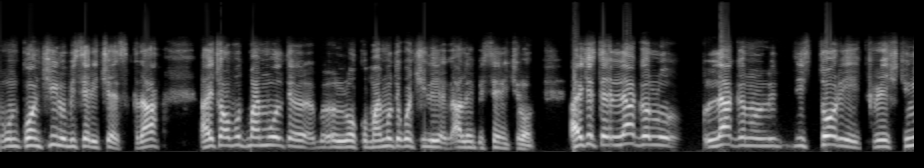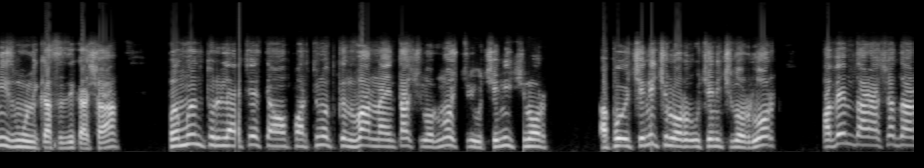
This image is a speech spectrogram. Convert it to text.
un conciliu bisericesc. Da? Aici au avut mai multe locuri, mai multe concilii ale bisericilor. Aici este leagănul, leagănul istoriei creștinismului, ca să zic așa. Pământurile acestea au aparținut cândva înaintașilor noștri, ucenicilor, apoi ucenicilor, ucenicilor lor. Avem dar așa, dar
